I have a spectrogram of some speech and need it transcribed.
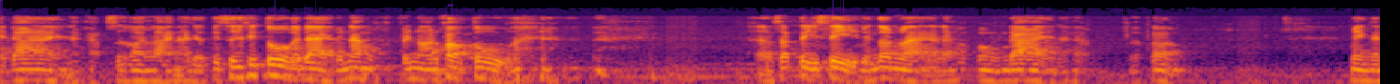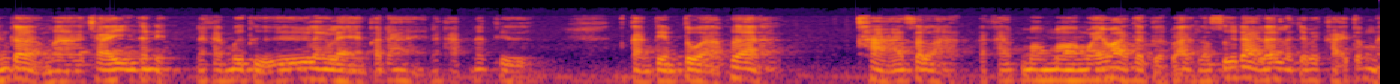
น์ได้นะครับ ซื้อออนไลน์อาจจะไปซื้อที่ตู้ก็ได้ไปนั่งไปนอนเฝ้าตู้ สักตีสี่เป็นต้นมาแล้วก็คงได้นะครับ แล้วก็ไม่งั้นก็มาใช้อินเทอร์เน็ตนะครับ มือถือแรงๆก็ได้นะครับ นั่นคือการเตรียมตัวเพื่อขาสลากนะครับ มองมองไว้ว่าถ้าเกิดว่าเราซื้อได้แล้วเราจะไปขายตรงไหน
